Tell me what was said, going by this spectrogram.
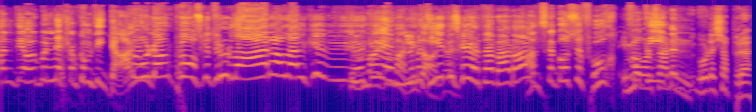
Han de har jo nettopp kommet i gang! Men hvor lang påske tror du det er? da? Det er jo ikke, vi har Mange- ikke mange uendelig med tid. Vi skal gjøre dette her hver dag. Han skal gå så fort I morgen så er det, går det kjappere.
